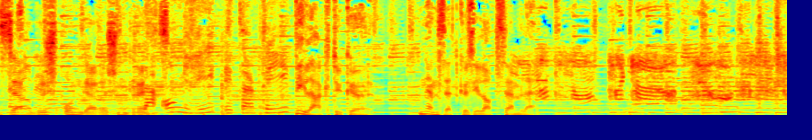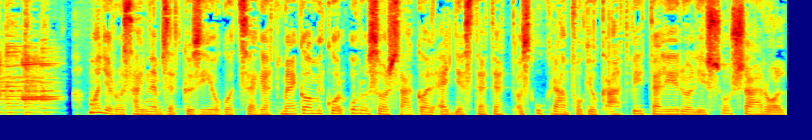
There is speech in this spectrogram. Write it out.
szerbus-ungarischen La Grenze. Hongrie est un pays Világtükör. Nemzetközi lapszemle. Magyarország nemzetközi jogot szegett meg, amikor Oroszországgal egyeztetett az ukrán foglyok átvételéről és sorsáról,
